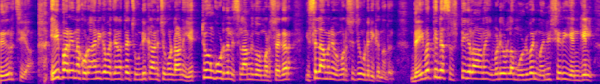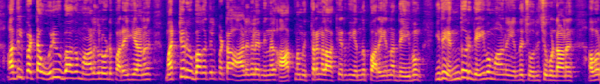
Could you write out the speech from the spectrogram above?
തീർച്ചയായും ഈ പറയുന്ന ഖുർആാനിക വചനത്തെ ചൂണ്ടിക്കാണിച്ചുകൊണ്ടാണ് ഏറ്റവും കൂടുതൽ ഇസ്ലാമിക വിമർശകർ ഇസ്ലാമിനെ വിമർശിച്ചുകൊണ്ടിരിക്കുന്നത്. ദൈവത്തിന്റെ സൃഷ്ടികളാണ് ഇവിടെയുള്ള മുഴുവൻ മനുഷ്യർ എങ്കിൽ അതിൽപ്പെട്ട ഒരു വിഭാഗം ആളുകളോട് പറയുകയാണ് മറ്റൊരു വിഭാഗത്തിൽപ്പെട്ട ആളുകളെ നിങ്ങൾ ആത്മമിത്രങ്ങളാക്കരുത് എന്ന് പറയുന്ന ദൈവം ഇത് എന്തൊരു ദൈവമാണ് എന്ന് ചോദിച്ചുകൊണ്ടാണ് അവർ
